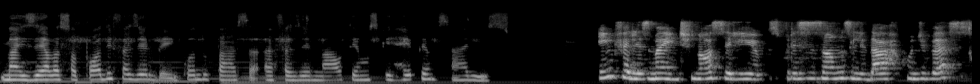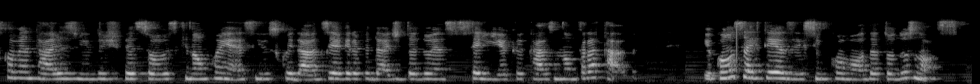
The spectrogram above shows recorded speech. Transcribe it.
mas ela só pode fazer bem. Quando passa a fazer mal, temos que repensar isso. Infelizmente, nós celíacos precisamos lidar com diversos comentários vindos de pessoas que não conhecem os cuidados e a gravidade da doença celíaca caso não tratada. E com certeza isso incomoda a todos nós.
